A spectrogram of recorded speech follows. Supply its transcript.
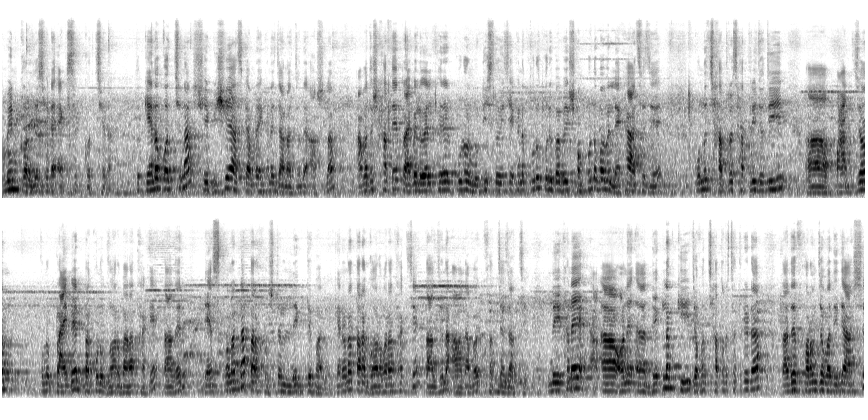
উমেন কলেজে সেটা অ্যাকসেপ্ট করছে না। তো কেন করছে না? সে বিষয়ে আজকে আমরা এখানে জানার জন্য আসলাম। আমাদের সাথে ট্রাইবেল ওয়েলফেয়ারের পুরো নোটিশ রয়েছে। এখানে পুরোপুরিভাবে, সম্পূর্ণভাবে লেখা আছে যে কোনো ছাত্রছাত্রী যদি পাঁচজন কোনো প্রাইভেট বা কোনো ঘর ভাড়া থাকে, তাদের ডে স্কলার না তারা হোস্টেল লিখতে পারবে। কেননা তারা ঘর ভাড়া থাকছে, তার জন্য আলাদাভাবে খরচা যাচ্ছে। কিন্তু এখানে অনেক দেখলাম কি, যখন ছাত্রছাত্রীরা তাদের ফর্ম জমা দিতে আসছে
